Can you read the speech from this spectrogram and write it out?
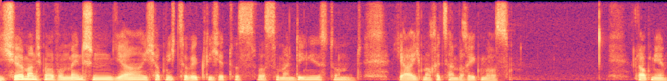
ich höre manchmal von Menschen, ja, ich habe nicht so wirklich etwas, was so mein Ding ist und ja, ich mache jetzt einfach irgendwas. Glaub mir,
